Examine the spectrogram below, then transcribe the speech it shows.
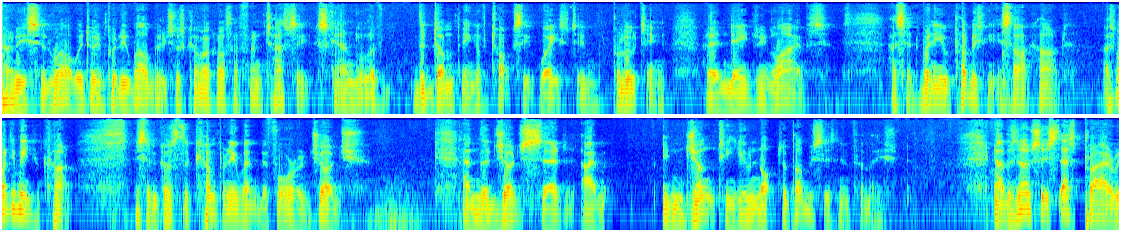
And he said, well, we're doing pretty well. We've just come across a fantastic scandal of the dumping of toxic waste in polluting and endangering lives. I said, when you were publishing it, he said, I can't. I said, what do you mean you can't? He said, because the company went before a judge. And the judge said, I'm injuncting you not to publish this information. Now, there's no such, that's prior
